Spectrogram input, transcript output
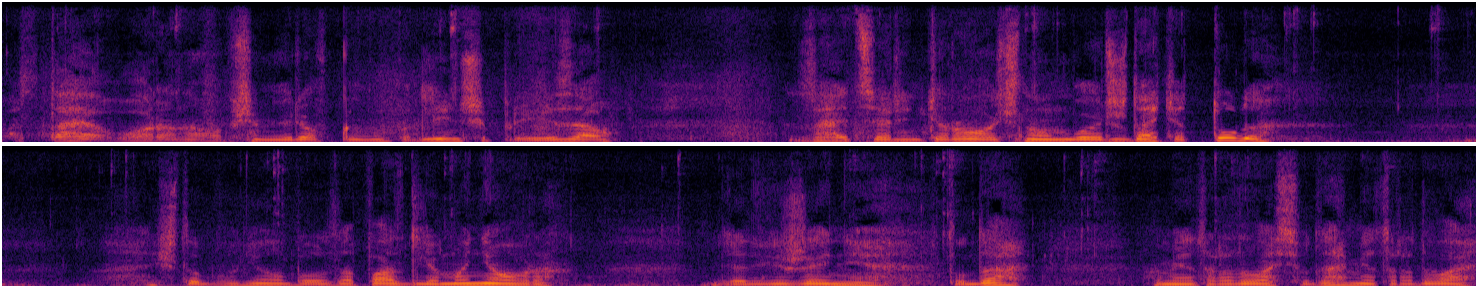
Поставил ворона, в общем, веревку ему подлиннее привязал. Зайца ориентировочно он будет ждать оттуда. И чтобы у него был запас для маневра, для движения туда, метра два сюда, метра два.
